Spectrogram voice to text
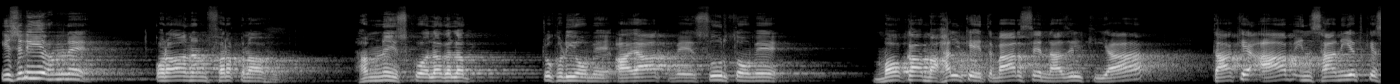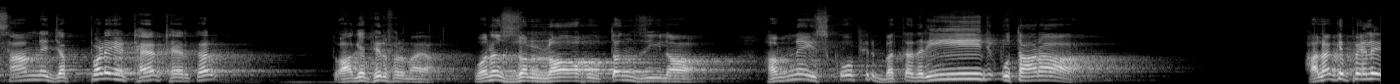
اس لیے ہم نے قرآن فرق نہ ہو۔ ہم نے اس کو الگ الگ ٹکڑیوں میں، آیات میں، صورتوں میں موقع محل کے اعتبار سے نازل کیا تاکہ آپ انسانیت کے سامنے جب پڑھیں ٹھہر ٹھہر کر تو آگے پھر فرمایا ونز اللہ تنزیلا ہم نے اس کو پھر بتدریج اتارا۔ حالانکہ پہلے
